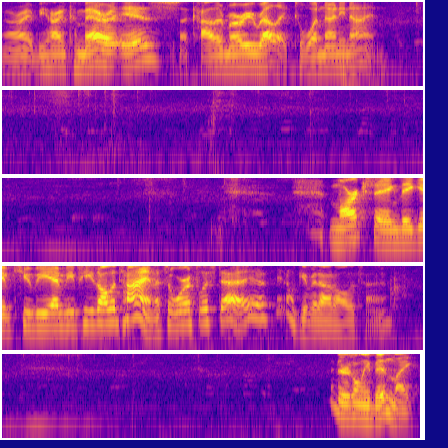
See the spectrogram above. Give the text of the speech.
All right, behind Kamara is a Kyler Murray relic to 199. Mark saying they give QB MVPs all the time. That's a worthless stat. They don't give it out all the time. There's only been like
